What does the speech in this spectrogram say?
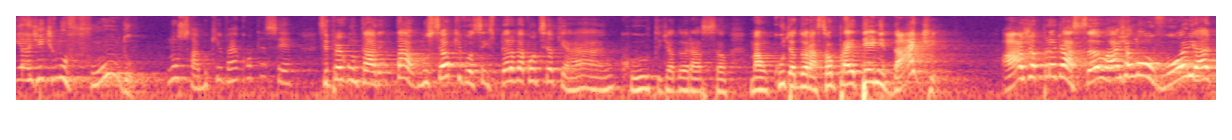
E a gente, no fundo, não sabe o que vai acontecer. Se perguntarem, tá, no céu que você espera vai acontecer o quê? Ah, um culto de adoração. Mas um culto de adoração para a eternidade? Haja pregação, haja louvor e, haja...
